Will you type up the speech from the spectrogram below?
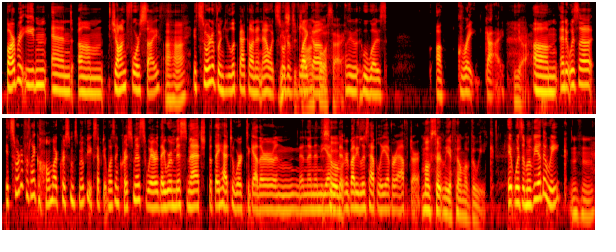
Barbara Eden and um, John Forsythe. Uh huh. It's sort of when you look back on it now, it's sort Mr. of like John a, Forsythe. who, who was a great guy. Yeah. Um, and it was a, it sort of was like a Hallmark Christmas movie, except it wasn't Christmas, where they were mismatched, but they had to work together, and and then in the So- end, everybody lives happily ever after. Most certainly a film of the week. It was a movie of the week, Mm-hmm.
